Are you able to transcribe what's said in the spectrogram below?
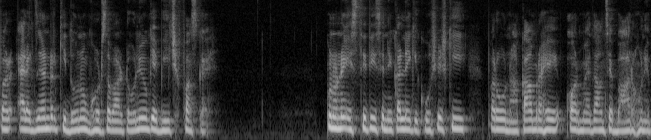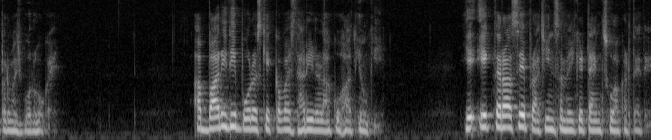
पर अलेक्जेंडर की दोनों घुड़सवार टोलियों के बीच फंस गए। उन्होंने स्थिति से निकलने की कोशिश की, पर वो नाकाम रहे और मैदान से बाहर होने पर मजबूर हो गए। अब बारी थी पोरस के कवचधारी लड़ाकू हाथियों की। ये एक तरह से प्राचीन समय के टैंक्स हुआ करते थे।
